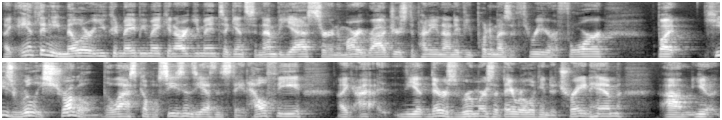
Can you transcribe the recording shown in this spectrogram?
like Anthony Miller, you could maybe make an argument against an MVS or an Amari Rogers, depending on if you put him as a three or a four. But he's really struggled the last couple seasons. He hasn't stayed healthy. Like I, the, there's rumors that they were looking to trade him. Um, you know,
